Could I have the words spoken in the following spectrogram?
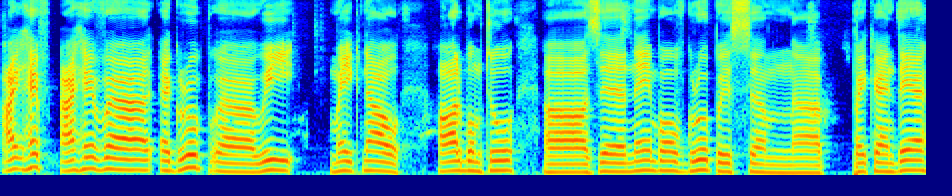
I have I have uh, a group. Uh, we make now album too. Uh, the name of group is um, uh, PKND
